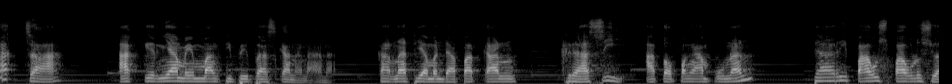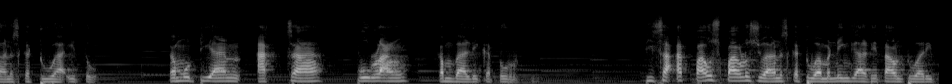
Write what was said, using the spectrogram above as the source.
Akca akhirnya memang dibebaskan anak-anak karena dia mendapatkan grasi atau pengampunan dari Paus Paulus Yohanes kedua itu Kemudian Akca pulang kembali ke Turki. Di saat Paus Paulus Yohanes kedua meninggal di tahun 2005,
